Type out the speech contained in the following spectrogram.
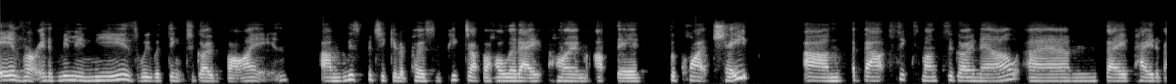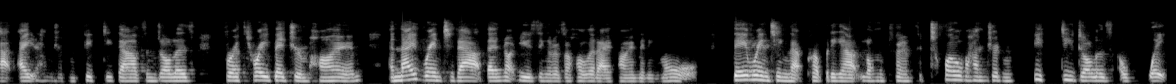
ever in a million years we would think to go buy in. Um, this particular person picked up a holiday home up there for quite cheap. Um, about six months ago now, um, they paid about $850,000 for a three bedroom home and they rent it out. They're not using it as a holiday home anymore. They're renting that property out long term for $1,250 a week.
